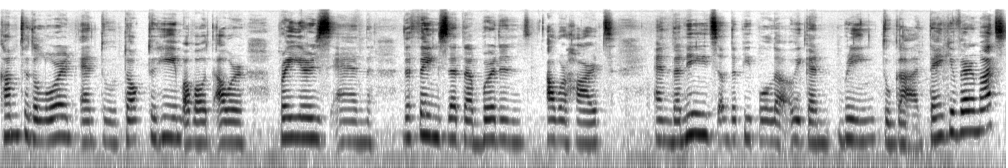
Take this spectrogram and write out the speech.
come to the Lord and to talk to Him about our prayers and the things that uh, burden our hearts and the needs of the people that we can bring to God. Thank you very much.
